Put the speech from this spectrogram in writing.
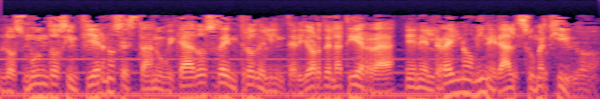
Los mundos infiernos están ubicados dentro del interior de la Tierra, en el reino mineral sumergido.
